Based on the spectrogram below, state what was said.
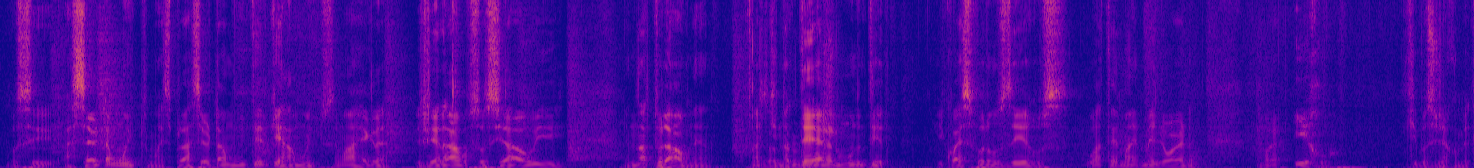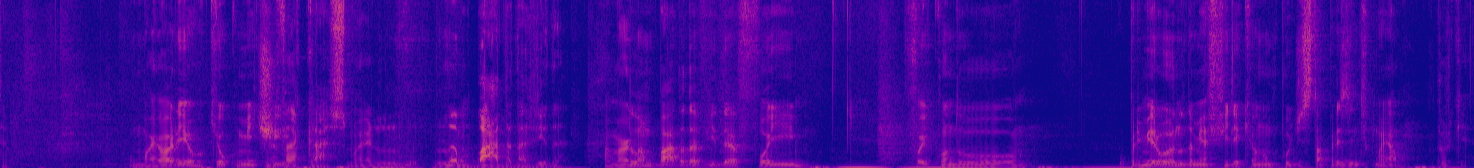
Você acerta muito, mas para acertar muito teve que errar muito. Isso é uma regra geral, social e natural, né? Aqui Exatamente. na Terra, no mundo inteiro. E quais foram os erros, ou até melhor, né? O maior erro que você já cometeu? O maior erro que eu cometi. Não é fracasso, a maior lambada da vida. A maior lambada da vida foi. Foi quando. O primeiro ano da minha filha que eu não pude estar presente com ela. Por quê?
